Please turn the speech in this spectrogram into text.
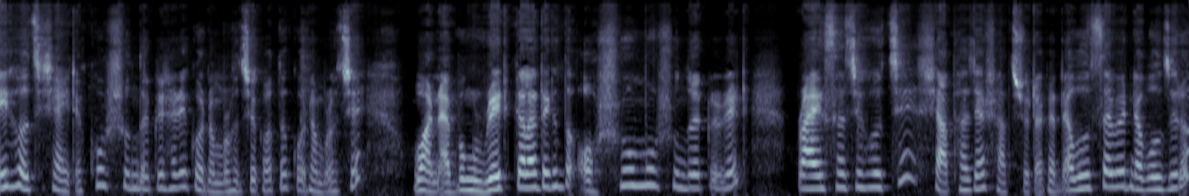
এই হচ্ছে শাড়িটা। খুব সুন্দর একটা শাড়ি। কোন নম্বর হচ্ছে কত? কোন নম্বর হচ্ছে ওয়ান এবং রেড কালারটা কিন্তু অসম্ভব সুন্দর একটা রেড প্রাইস আছে হচ্ছে সাত হাজার সাতশো টাকা। Double seven double zero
